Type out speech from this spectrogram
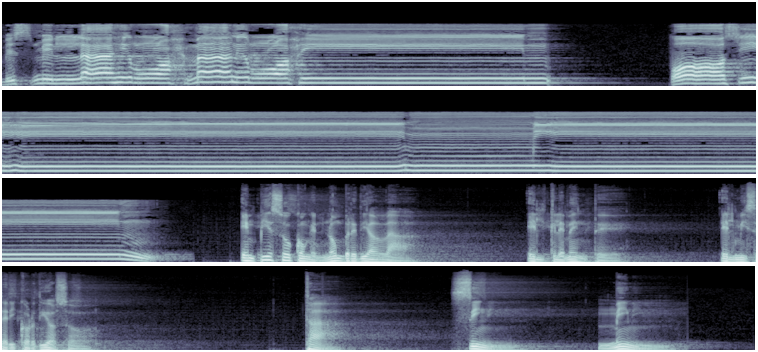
بسم الله الرحمن الرحيم طاسيم ميم Empiezo con el nombre de Allah, el Clemente, el Misericordioso. Ta, Sin, Mim.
